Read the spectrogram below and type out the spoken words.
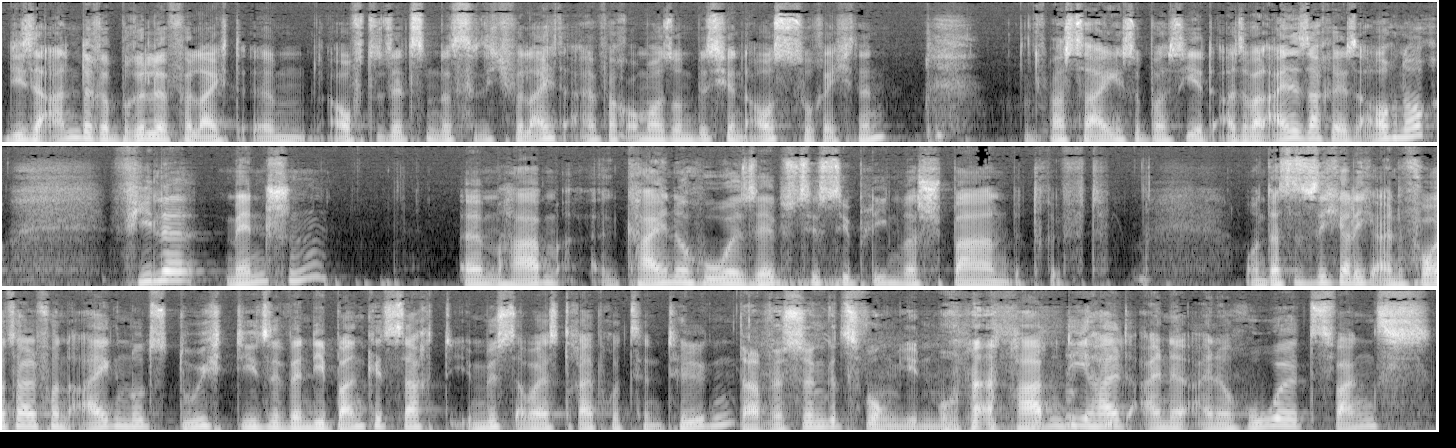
diese andere Brille vielleicht ähm, aufzusetzen, dass sich vielleicht einfach auch mal so ein bisschen auszurechnen, was da eigentlich so passiert. Also weil eine Sache ist auch noch, viele Menschen ähm, haben keine hohe Selbstdisziplin, was Sparen betrifft. Und das ist sicherlich ein Vorteil von Eigennutz durch diese, wenn die Bank jetzt sagt, ihr müsst aber erst drei Prozent tilgen, Da wirst du dann gezwungen jeden Monat. haben die halt eine, eine hohe Zwangs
